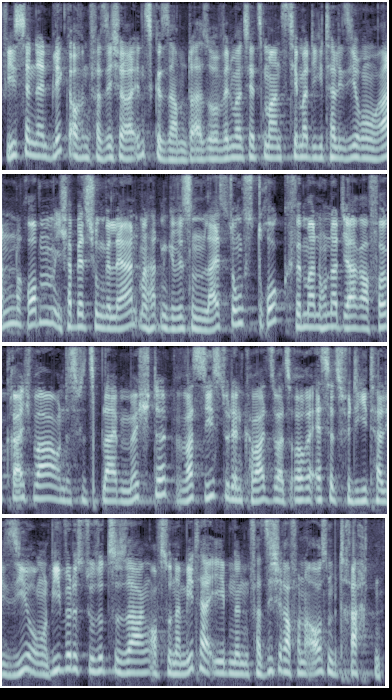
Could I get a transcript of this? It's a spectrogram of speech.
Wie ist denn dein Blick auf den Versicherer insgesamt? Also wenn wir uns jetzt mal ans Thema Digitalisierung ranrobben, ich habe jetzt schon gelernt, man hat einen gewissen Leistungsdruck, wenn man 100 Jahre erfolgreich war und es jetzt bleiben möchte. Was Was siehst du denn quasi so als eure Assets für Digitalisierung? Und wie würdest du sozusagen auf so einer Metaebene einen Versicherer von außen betrachten?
